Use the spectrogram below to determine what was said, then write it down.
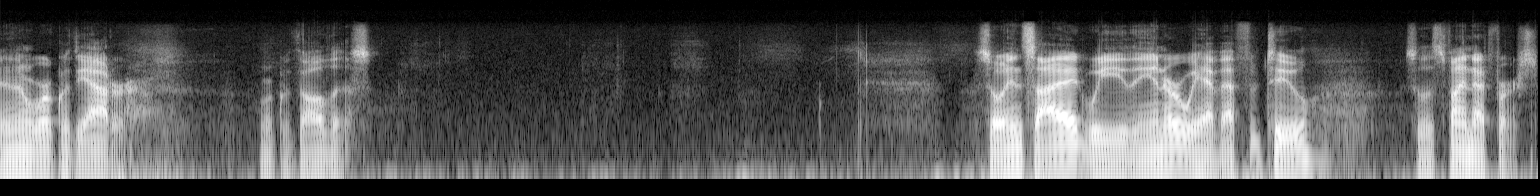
and then work with the outer. Work with all this. So inside, we the inner, we have f of 2. So let's find that first.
